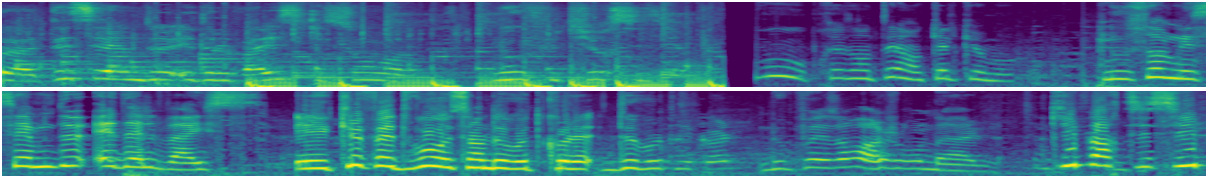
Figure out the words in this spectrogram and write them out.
euh, d'ECM2 et Edelweiss, qui sont euh, nos futurs sixièmes. Vous vous présenter en quelques mots. Nous sommes les CM2 Edelweiss. Et que faites-vous au sein de votre, de votre école? Nous faisons un journal. Qui participe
